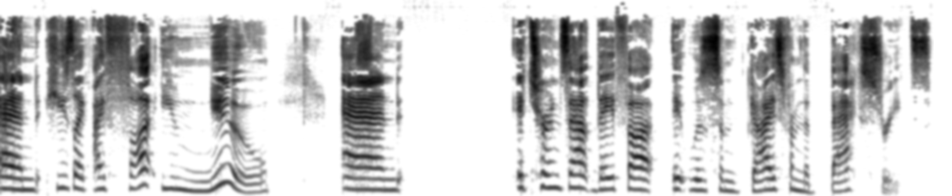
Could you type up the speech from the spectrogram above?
And he's like, I thought you knew. And it turns out they thought it was some guys from the back streets.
